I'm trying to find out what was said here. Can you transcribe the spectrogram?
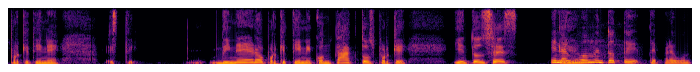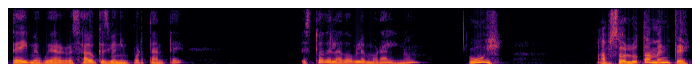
porque tiene este dinero, porque tiene contactos, porque... Y entonces... En algún eh, momento te, te pregunté, y me voy a regresar a algo que es bien importante, esto de la doble moral, ¿no? Uy, absolutamente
